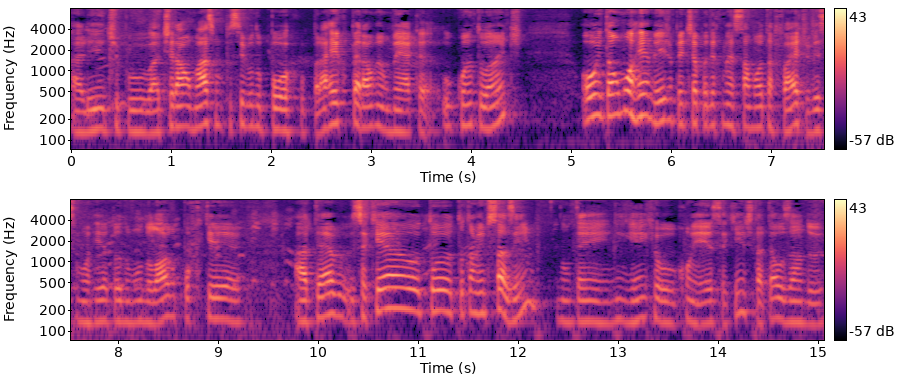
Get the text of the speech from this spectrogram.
ali, tipo, atirar o máximo possível no porco para recuperar o meu mecha o quanto antes. Ou então morrer mesmo, pra gente já poder começar uma outra fight, ver se morria todo mundo logo, porque até. Isso aqui eu tô totalmente sozinho, não tem ninguém que eu conheça aqui, a gente tá até usando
